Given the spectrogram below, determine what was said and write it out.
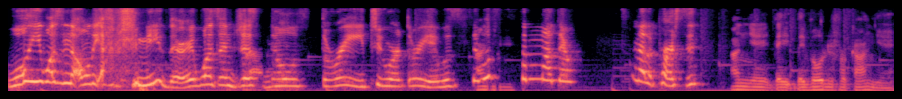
Well, he wasn't the only option either. It wasn't just those three, two or three. It was it was some other another person. Kanye they, they voted for Kanye.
